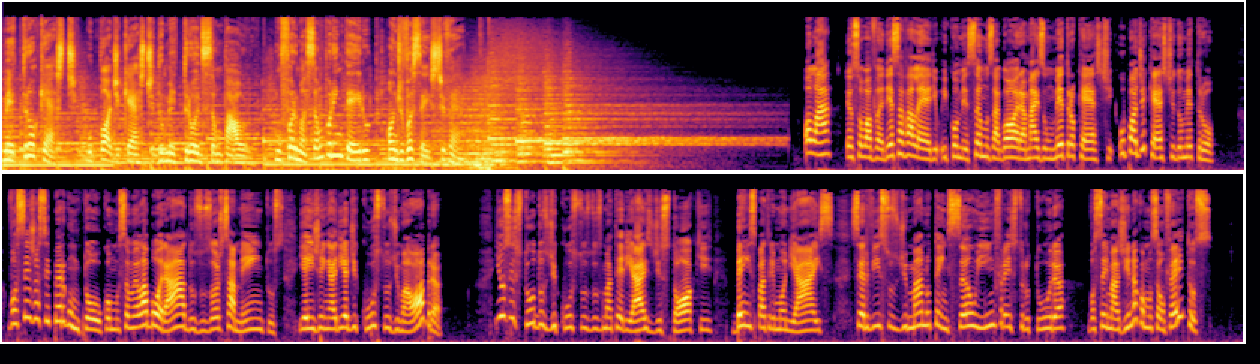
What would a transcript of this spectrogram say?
Metrocast, o podcast do metrô de São Paulo. Informação por inteiro, onde você estiver. Olá, eu sou a Vanessa Valério e começamos agora mais um Metrocast, o podcast do metrô. Você já se perguntou como são elaborados os orçamentos e a engenharia de custos de uma obra? E os estudos de custos dos materiais de estoque, bens patrimoniais, serviços de manutenção e infraestrutura. Você imagina como são feitos?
